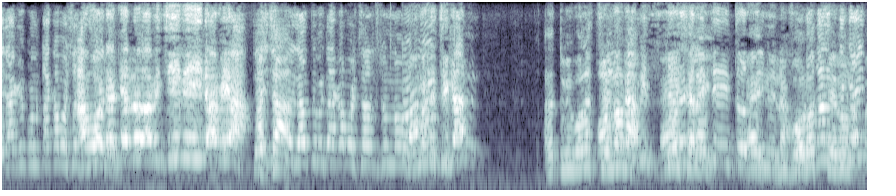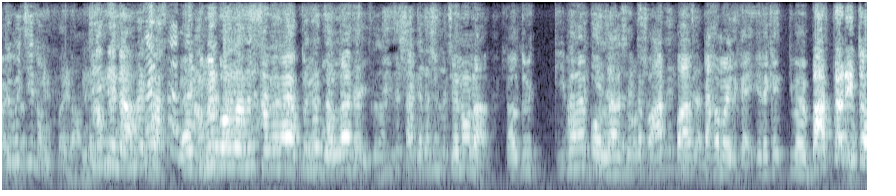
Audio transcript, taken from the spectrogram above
এর আগে কোনো টাকা পয়সা দিছো? ওটা কেন? আমি চিনি না মিয়া আচ্ছা। তুমি টাকা পয়সার জন্য আমাকে জিগান। আচ্ছা তুমি বলে চেনো না। এই ছেলে এই তুমি বলো চেনো না। তুমি চিনো। চিনি না এই তুমি বললা যে চেনো না তুমি বললা যে ডিজে চেনো না। তাহলে তুমি কীভাবে বললা সেটা জানেন? টাকা মাইরে খায়? এটাকে কীভাবে বাটপারি তো।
